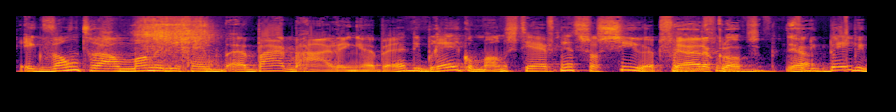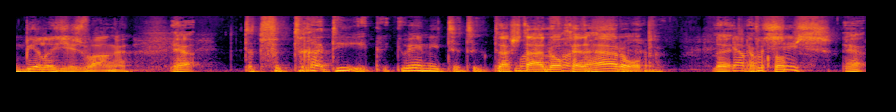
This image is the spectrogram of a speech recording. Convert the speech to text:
ik wantrouw mannen die geen eh, baardbeharing hebben. Hè. Die Brekelmans, die heeft net zoals Siewert... van Ja, die- dat van die- klopt. Van Ja. die babybilletjes wangen. Ja. Dat vertrouwt, die, ik, ik weet niet... dat- Daar staan ik nog geen haren op. Nee, Ja, dat precies. Klopt.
